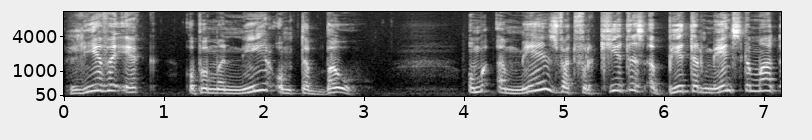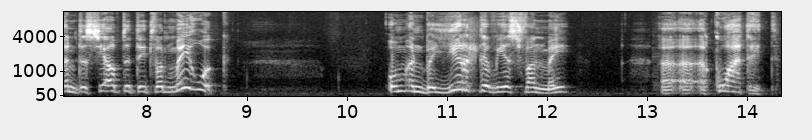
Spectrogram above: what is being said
lewe ek op 'n manier om te bou om 'n mens wat verkeerd is 'n beter mens te maak in terselfdertyd vir my ook om in beheer te wees van my 'n 'n 'n kwaadheid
